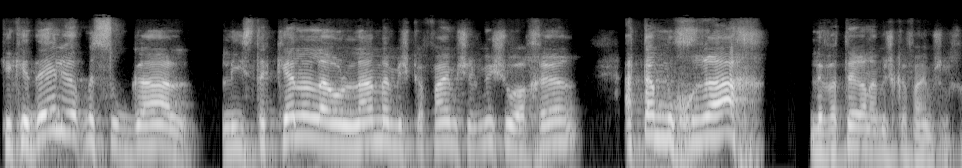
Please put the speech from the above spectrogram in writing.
כי כדי להיות מסוגל להסתכל על העולם מהמשקפיים של מישהו אחר, אתה מוכרח לוותר על המשקפיים שלך.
